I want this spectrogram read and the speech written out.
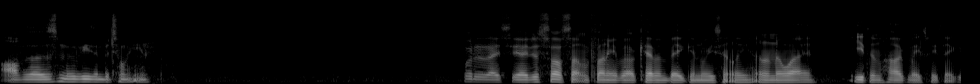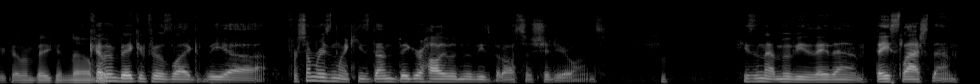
all of those movies in between. What did I see? I just saw something funny about Kevin Bacon recently. I don't know why. Ethan Hawke makes me think of Kevin Bacon now. Kevin Bacon feels like the, uh, for some reason, like he's done bigger Hollywood movies, but also shittier ones. he's in that movie They Them, They Slash Them.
